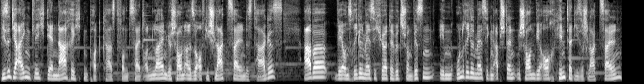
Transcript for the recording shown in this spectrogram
Wir sind ja eigentlich der Nachrichtenpodcast von Zeit Online. Wir schauen also auf die Schlagzeilen des Tages. Aber wer uns regelmäßig hört, der wird es schon wissen. In unregelmäßigen Abständen schauen wir auch hinter diese Schlagzeilen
